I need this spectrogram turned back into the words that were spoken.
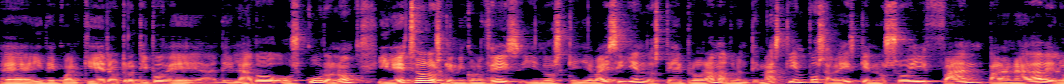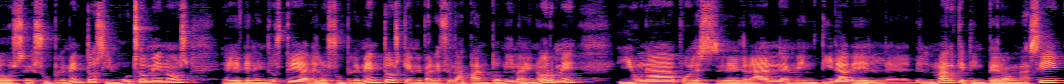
y de cualquier otro tipo de, de, lado oscuro, ¿no? Y de hecho los que me conocéis y los que lleváis siguiendo este programa durante más tiempo sabéis que no soy fan para nada de los suplementos y mucho menos de la industria de los suplementos que me parece una pantomima enorme y una pues eh, gran mentira eh, del, marketing, pero aún así,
